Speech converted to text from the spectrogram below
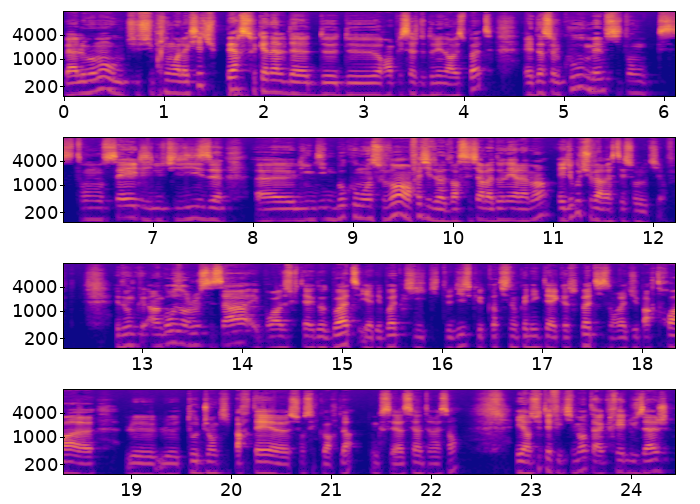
bah, le moment où tu supprimes Wallaxy, tu perds ce canal de, remplissage de données dans le spot. Et d'un seul coup, même si ton, ton sales, il utilise euh, LinkedIn beaucoup moins souvent, en fait, il doit devoir saisir la donnée à la main. Et du coup, tu vas rester sur l'outil. Et donc, un gros enjeu, c'est ça. Et pour avoir discuté avec d'autres boîtes, il y a des boîtes qui, te disent que quand ils sont connectés avec HubSpot, ils ont réduit par 3 euh, le, taux de gens qui partaient euh, sur ces cohortes-là. Donc, c'est assez intéressant. Et ensuite, effectivement, tu as créé l'usage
